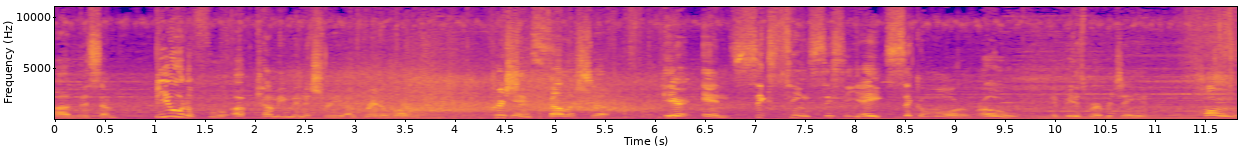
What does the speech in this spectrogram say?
of this um, beautiful upcoming ministry of Greater Work Christian Yes. Fellowship here in 1668 Sycamore Road. in Petersburg, Virginia, home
